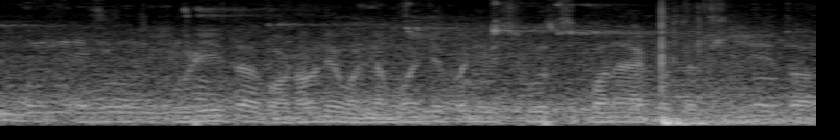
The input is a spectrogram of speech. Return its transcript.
नि भुँडी त घटाउने भनेर मैले पनि सोच बनाएको त थिएँ तर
